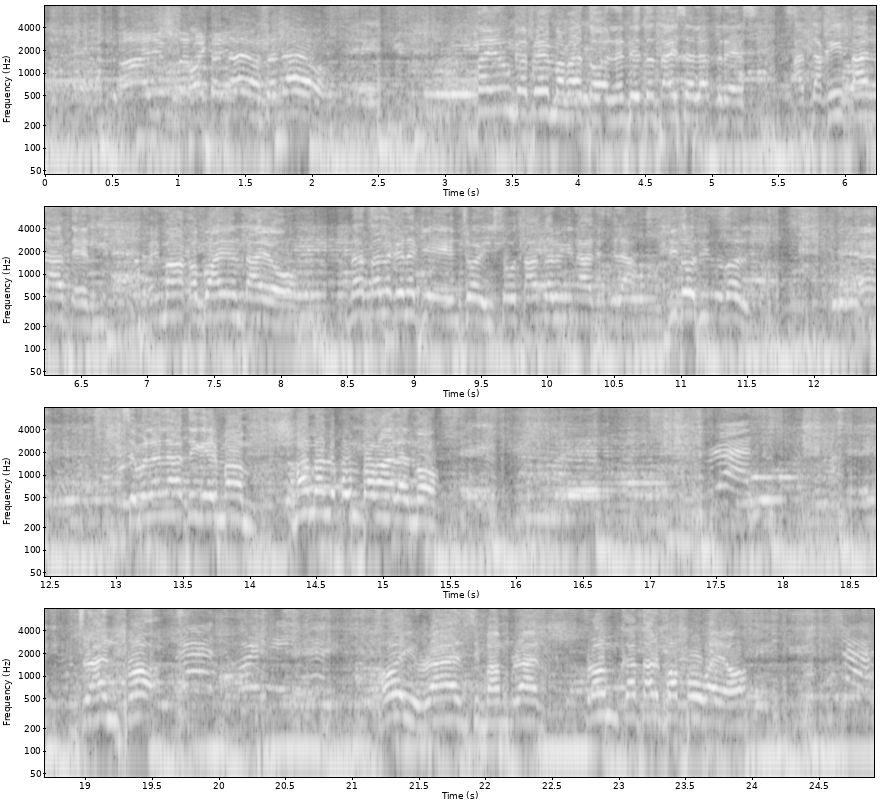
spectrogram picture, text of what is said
Na Saan tayo? Saan tayo? Ngayong gabi mga tol, nandito tayo sa Latres at nakita natin, may mga kabayan tayo na talaga nag enjoy So tatanungin natin sila. Dito, dito tol. Ayan. Simulan natin kay ma'am. Ma'am, ano pong pangalan mo? Ran. Ran po. Ran or A-N. Oy, Ran, si Ma'am Ran. From Qatar pa po kayo? Siya.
